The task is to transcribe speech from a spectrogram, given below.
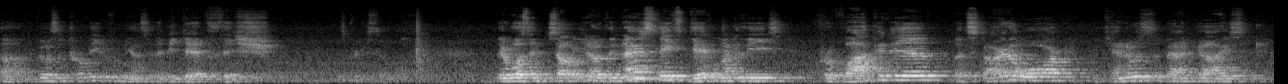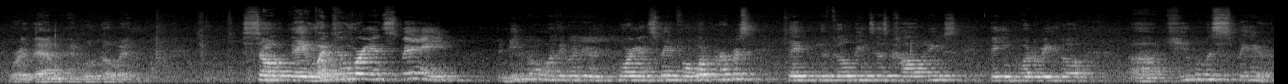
Uh, if it was a torpedo from the outside, there'd be dead fish. There wasn't, so, you know, the United States did one of these provocative, let's start a war, pretend it was the bad guys, we're them, and we'll go in. So they went to war in Spain, and meanwhile, when they went to war in Spain, for what purpose? Taking the Philippines as colonies, taking Puerto Rico. Uh, Cuba was spared,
